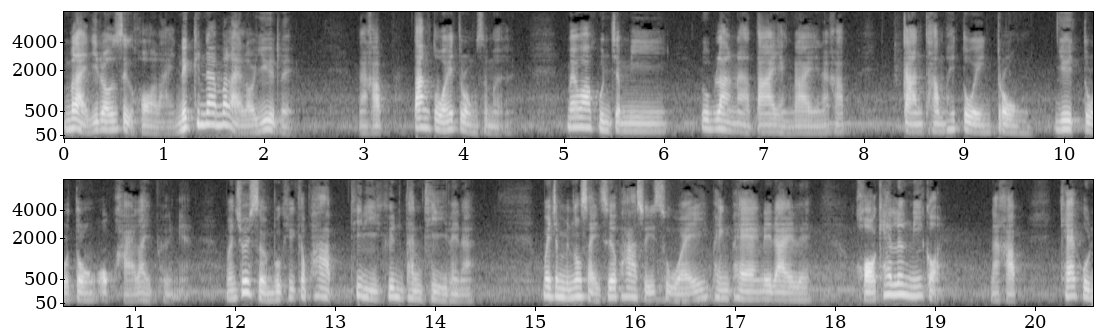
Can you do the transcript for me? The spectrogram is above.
เมื่อไหร่ที่เรารู้สึกห่อไหลนึกขึ้นได้เมื่อไหร่เรายืดเลยนะครับตั้งตัวให้ตรงเสมอ ไม่ว่าคุณจะมีรูปร่างหน้าตาอย่างไรนะครับ การทำให้ตัวเองตรง ยืดตัวตรงอกผายไหล่พึงเนี่ยมันช่วยเสริมบุคลิกภาพที่ดีขึ้นทันทีเลยนะ ไม่จำเป็นต้องใส่เสื้อผ้าสวยๆ แพงๆ ใด ๆ เลย ขอแค่เรื่องนี้ก่อนนะครับ แค่คุณ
